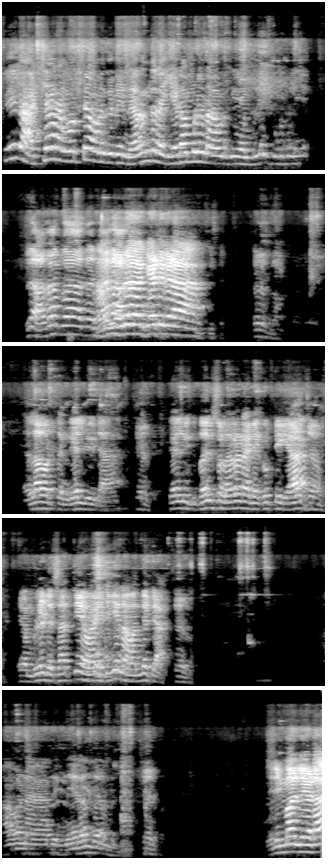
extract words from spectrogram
கீழே அச்சாரம் விட்டு அவனுக்கு இது நிரந்தர இடம்னு நான் அவனுக்கு என் பிள்ளைக்கு கொடுக்கலையே. நான் கேட்டுக்கடா. எல்லாம் ஒருத்தன் கேள்விடா. சரி. கேள்விக்கு பதில் சொல்லணும் என்னை கூப்பிட்டீங்க. என் பிள்ளைகிட்ட சத்தியம் வாங்கிட்டீங்க நான் வந்துட்டேன். அவனை அது நிரந்தரம் இல்லை. தெரியுமா இல்லையாடா?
